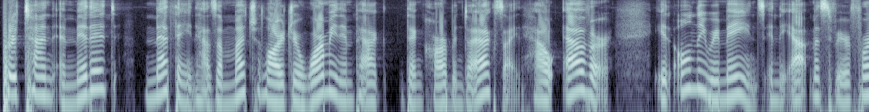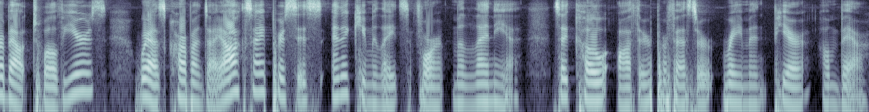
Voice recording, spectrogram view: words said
Per ton emitted, Methane has a much larger warming impact than carbon dioxide. However, it only remains in the atmosphere for about 12 years, whereas carbon dioxide persists and accumulates for millennia, said co author Professor Raymond Pierre Humbert.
